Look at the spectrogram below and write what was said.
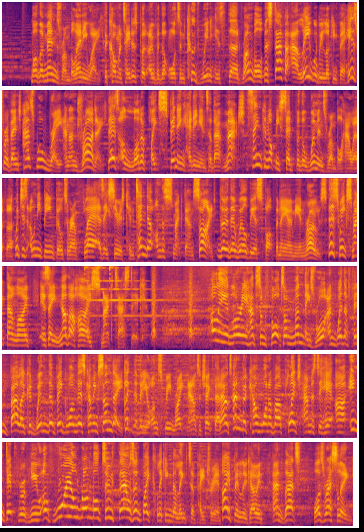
Well, the men's Rumble anyway. The commentators put over that Orton could win his third Rumble. Mustafa Ali will be looking for his revenge, as will Rey and Andrade. There's a lot of plates spinning heading into that match. The same cannot be said for the women's Rumble, however, which is only being built around Flair as a serious contender on the SmackDown side, though there will be a spot for Naomi and Rose. This week's SmackDown Live is another high smacktastic. Ollie and Laurie had some thoughts on Monday's Raw and whether Finn Balor could win the big one this coming Sunday. Click the video on screen right now to check that out and become one of our pledge hammers to hear our in-depth review of Royal Rumble 2000 by clicking the link to Patreon. I've been Luke Owen, and that was wrestling.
